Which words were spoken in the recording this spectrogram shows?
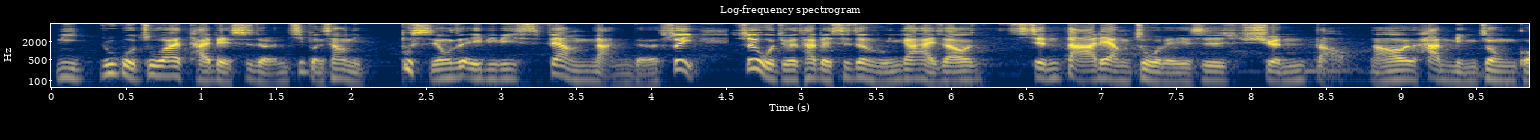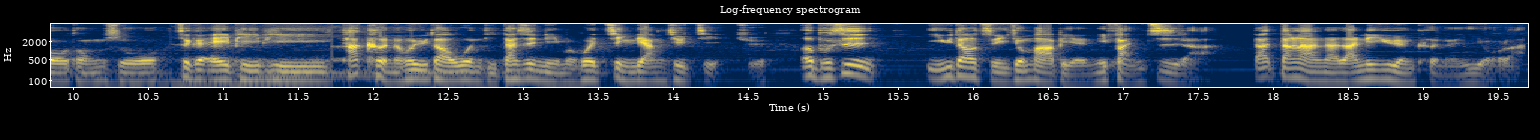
你如果住在台北市的人，基本上你不使用这 A P P 是非常难的。所以，所以我觉得台北市政府应该还是要先大量做的也是宣导，然后和民众沟通说这个 A P P 它可能会遇到问题，但是你们会尽量去解决，而不是一遇到质疑就骂别人，你反制啦。当当然了，蓝绿园可能有啦。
